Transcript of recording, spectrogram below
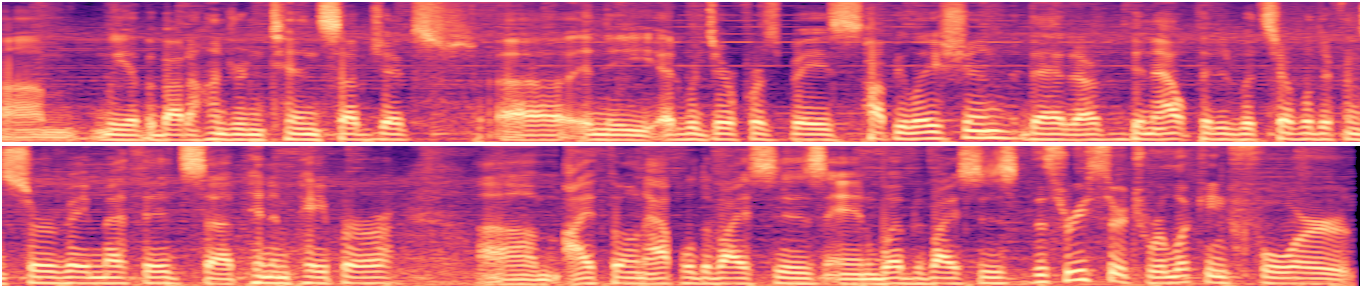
Um, we have about 110 subjects uh, in the Edwards Air Force Base population that have been outfitted with several different survey methods, uh, pen and paper, um, iPhone, Apple devices, and web devices. This research, we're looking for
